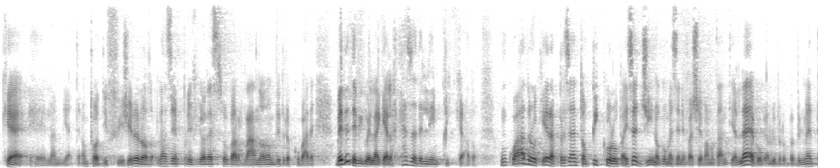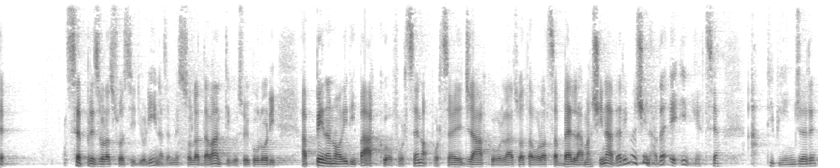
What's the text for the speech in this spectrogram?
che è eh, l'ambiente. È un po' difficile, lo la semplifico adesso parlando, non vi preoccupate. Vedetevi quella che è la casa dell'impiccato, un quadro che rappresenta un piccolo paesaggino come se ne facevano tanti all'epoca, lui probabilmente si è preso la sua sediolina, si è messo là davanti con i suoi colori appena nuovi di pacco, forse no, forse già con la sua tavolozza bella macinata e rimacinata e inizia a dipingere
